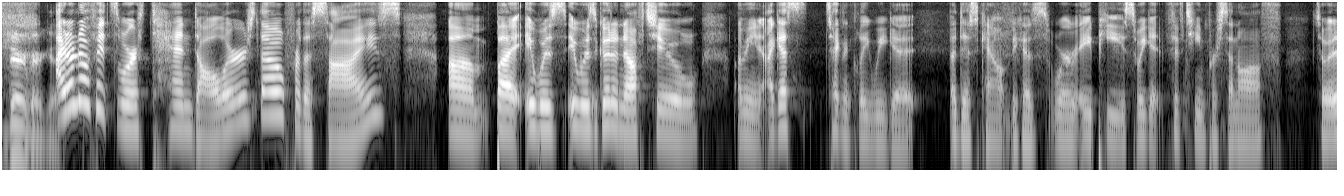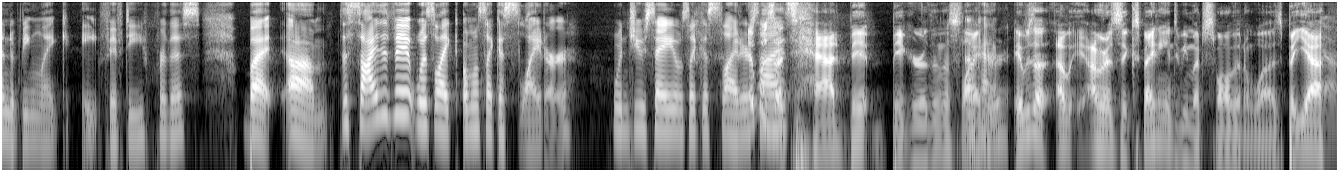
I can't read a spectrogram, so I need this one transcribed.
very very good. I don't know if it's worth ten dollars though for the size, um, but it was it was good enough to. I mean, I guess technically we get a discount because we're AP, so we get fifteen percent off. So it ended up being like eight fifty for this, but um, the size of it was like almost like a slider. Wouldn't you say it was like a slider It was a tad bit bigger than the slider. It was a. I, I was expecting it to be much smaller than it was, but yeah, Yeah.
